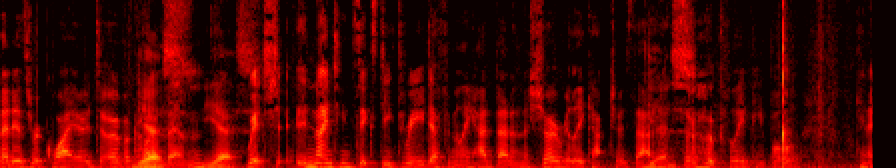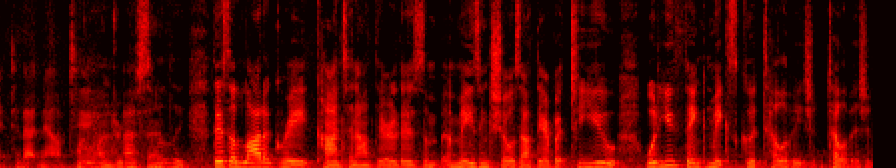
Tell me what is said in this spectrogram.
that is required to overcome Yes, them. yes. Which in 1963 definitely had that, and the show really captures that. And Yes. so hopefully people connect to that now too. 100%. Absolutely. There's a lot of great content out there. There's some amazing shows out there. But to you, what do you think makes good television? Television,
